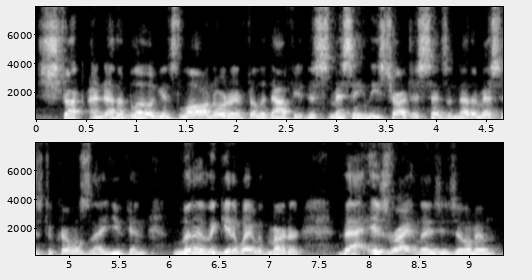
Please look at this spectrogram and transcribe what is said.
struck another blow against law and order in Philadelphia. Dismissing these charges sends another message to criminals that you can literally get away with murder. That is right, ladies and gentlemen.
